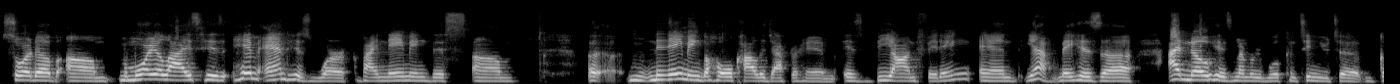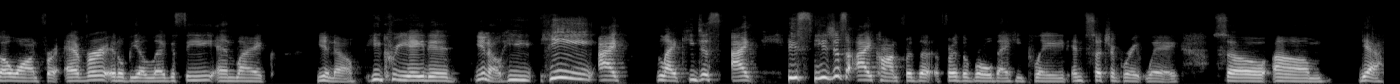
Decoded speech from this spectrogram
sort of um, memorialize his him and his work by naming this um, uh, naming the whole college after him is beyond fitting. And yeah may his uh i know his memory will continue to go on forever. It'll be a legacy. And like you know he created you know he he i like he just i he's he's just an icon for the for the role that he played in such a great way. So um yeah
